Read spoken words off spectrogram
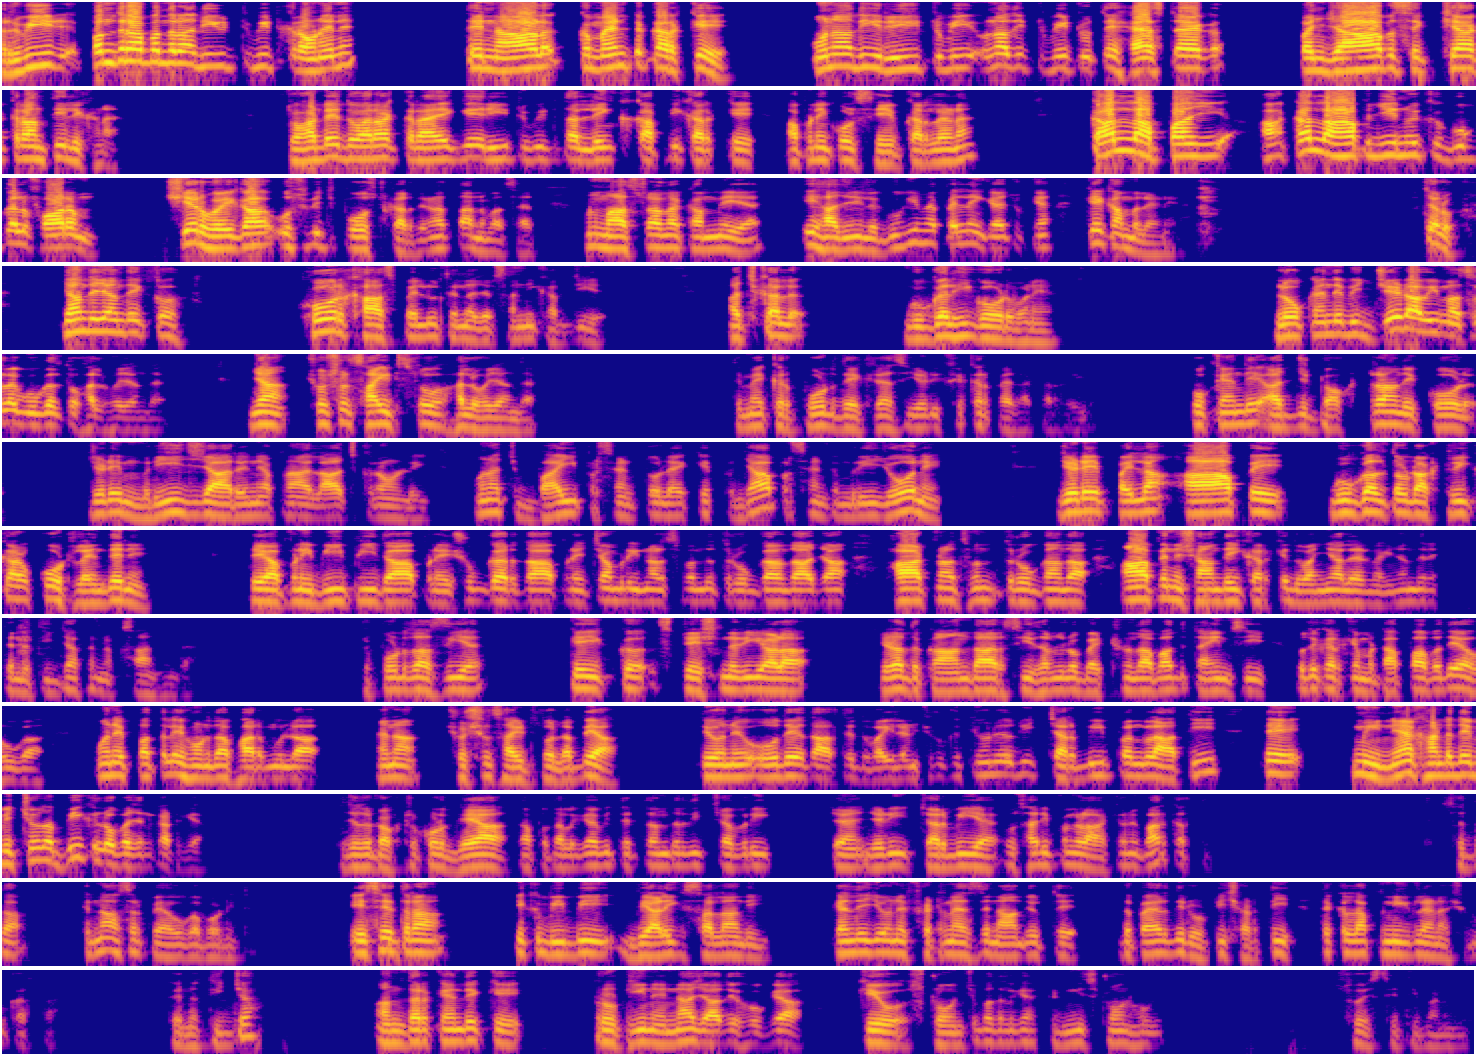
ਰਿਵੀਟ 15 15 ਰੀਟਵੀਟ ਕਰਾਉਣੇ ਨੇ ਤੇ ਨਾਲ ਕਮੈਂਟ ਕਰਕੇ ਉਹਨਾਂ ਦੀ ਰੀਟਵੀ ਉਹਨਾਂ ਦੀ ਟਵੀਟ ਉੱਤੇ ਹੈਸ਼ਟੈਗ ਪੰਜਾਬ ਸਿੱਖਿਆ ਕ੍ਰਾਂਤੀ ਲਿਖਣਾ ਤੁਹਾਡੇ ਦੁਆਰਾ ਕਰਾਏ ਗਏ ਰੀਟਵੀਟ ਦਾ ਲਿੰਕ ਕਾਪੀ ਕਰਕੇ ਆਪਣੇ ਕੋਲ ਸੇਵ ਕਰ ਲੈਣਾ ਕੱਲ ਆਪਾਂ ਜੀ ਕੱਲ ਆਪ ਜੀ ਨੂੰ ਇੱਕ ਗੂਗਲ ਫਾਰਮ ਸ਼ੇਅਰ ਹੋਏਗਾ, ਉਸ ਵਿੱਚ ਪੋਸਟ ਕਰ ਦੇਣਾ। ਧੰਨਵਾਦ ਸਾਹਿਬ। ਹੁਣ ਮਾਸਟਰਾਂ ਦਾ ਕੰਮ ਇਹ ਹੈ ਇਹ ਹਾਜ਼ਰੀ ਲੱਗੂਗੀ, ਮੈਂ ਪਹਿਲਾਂ ਹੀ ਕਹਿ ਚੁੱਕਿਆ ਕਿ ਕੰਮ ਲੈਣੇ ਆ। ਚਲੋ, ਜਾਂਦੇ ਜਾਂਦੇ ਇੱਕ ਹੋਰ ਖਾਸ ਪਹਿਲੂ ਤੇ ਨਜ਼ਰਸਾਨੀ ਕਰ ਜੀਏ ਅੱਜ ਕੱਲ ਗੂਗਲ ਹੀ ਗੋਡ ਬਣਿਆ। ਲੋਕ ਕਹਿੰਦੇ ਵੀ ਜਿਹੜਾ ਵੀ ਮਸਲਾ ਗੂਗਲ ਤੋਂ ਹੱਲ ਹੋ ਜਾਂਦਾ ਜਾਂ ਸੋਸ਼ਲ ਸਾਈਟਸ ਤੋਂ ਹੱਲ ਹੋ ਜਾਂਦਾ ਹੈ। ਤੇ ਮੈਂ ਇੱਕ ਰਿਪੋਰਟ ਦੇਖ ਰਿਹਾ ਸੀ ਜਿਹੜੀ ਫਿਕਰ ਪੈਦਾ ਕਰ ਰਹੀ ਹੈ। ਉਹ ਕਹਿੰਦੇ ਅੱਜ ਡਾਕਟਰਾਂ ਦੇ ਕੋਲ ਜਿਹੜੇ ਮਰੀਜ਼ ਜਾ ਰਹੇ ਨੇ ਆਪਣਾ ਇਲਾਜ ਕਰਾਉਣ ਲਈ, ਉਹਨਾਂ 'ਚ 22% ਤੋਂ ਲੈ ਕੇ 50% ਮਰੀਜ਼ ਉਹ ਨੇ ਜਿਹੜੇ ਪਹਿਲਾਂ ਆਪੇ ਗੂਗਲ ਤੋਂ ਡਾਕਟਰੀ ਘ- ਘੋਟ ਲੈਂਦੇ ਨੇ ਤੇ ਆਪਣੀ ਬੀਪੀ ਦਾ, ਆਪਣੇ ਸ਼ੂਗਰ ਦਾ, ਆਪਣੇ ਚਮੜੀ ਨਾਲ ਸੰਬੰਧਿਤ ਰੋਗਾਂ ਦਾ ਜਾਂ ਹਾਰਟ ਨਾਲ ਸੰਬੰਧਿਤ ਰੋਗਾਂ ਦਾ ਆਪੇ ਨਿਸ਼ਾਨਦੇਹੀ ਕਰਕੇ ਦਵਾਈਆਂ ਲੈਣ ਲੱਗ ਜਾਂਦੇ ਨੇ ਤੇ ਨਤੀਜਾ ਫਿਰ ਨੁਕਸਾਨ ਹੁੰਦਾ। ਰਿਪੋਰਟ ਦੱਸਦੀ ਹੈ ਕਿ ਇੱਕ ਸਟੇਸ਼ਨਰੀ ਵਾਲਾ ਜਿਹੜਾ ਦੁਕਾਨਦਾਰ ਸੀ, ਸਮਝ ਲਓ ਬੈਠਣ ਦਾ ਵੱਧ ਟਾਈਮ ਸੀ, ਉਹਦੇ ਕਰਕੇ ਮੋਟਾਪਾ ਵਧਿਆ ਹੋਊਗਾ। ਉਹਨੇ ਪਤਲੇ ਹੋਣ ਦਾ ਫਾਰਮੂਲਾ ਹੈ ਨਾ ਸੋਸ਼ਲ ਸਾਈਟ ਤੋਂ ਲੱਭਿਆ ਤੇ ਉਹਨੇ ਉਹਦੇ ਆਧਾਰ ਤੇ ਦਵਾਈ ਲੈਣੀ ਸ਼ੁਰੂ ਕੀਤੀ, ਉਹਨੇ ਉਹਦੀ ਚਰਬੀ ਪੰਗਲਾਤੀ ਤੇ ਮਹੀਨਿਆਂ ਖੰਡ ਦੇ ਵਿੱਚ ਉਹਦਾ 20 ਕਿਲੋ ਵਜ਼ਨ ਘਟ ਗਿਆ। ਤੇ ਜਦੋਂ ਡਾਕਟਰ ਕੋਲ ਗਿਆ ਤਾਂ ਪਤਾ ਲੱਗਿਆ ਵੀ ਤੇਰੇ ਤਾਂ ਅੰਦਰ ਦੀ ਚਬਰੀ ਚ- ਜਿਹੜੀ ਚਰਬੀ ਹੈ, ਉਹ ਸਾਰੀ ਪੰਗਲਾ ਕੇ ਉਹਨੇ ਬਾਹਰ ਕਰਤੀ। ਸਿੱਧਾ ਕਿੰਨਾ ਅਸਰ ਪਿਆ ਹੋਊਗਾ ਬੋਡੀ ਤੇ। ਇਸੇ ਤਰ੍ਹਾਂ ਇੱਕ ਬੀਬੀ 42 ਕੁ ਸਾਲਾਂ ਦੀ ਕਹਿੰਦੇ ਜੀ ਉਹਨੇ ਫਿਟਨੈਸ ਦੇ ਨਾਂ ਦੇ ਉੱਤੇ ਦੁਪਹਿਰ ਦੀ ਰੋਟੀ ਛੱਡਤੀ ਤੇ ਇਕੱਲਾ ਪਨੀਰ ਲੈਣਾ ਸ਼ੁਰੂ ਕਰਤਾ। ਤੇ ਨਤੀਜਾ? ਅੰਦਰ ਕਹਿੰਦੇ ਕਿ ਪ੍ਰੋਟੀਨ ਇੰਨਾ ਜ਼ਿਆਦਾ ਹੋ ਗਿਆ ਕਿ ਉਹ ਸਟੋਨ ਚ ਬਦਲ ਗਿਆ, ਕਿਡਨੀ ਸਟੋਨ ਹੋ ਗਈ। ਸੋ ਇਹ ਸਥਿਤੀ ਬਣ ਗਈ।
